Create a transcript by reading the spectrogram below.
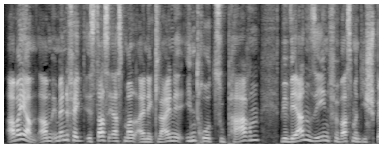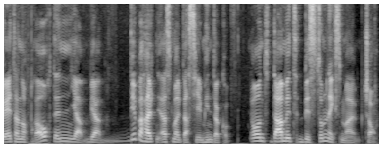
Aber ja, ähm, im Endeffekt ist das erstmal eine kleine Intro zu Paaren. Wir werden sehen, für was man die später noch braucht, denn ja, wir, wir behalten erstmal das hier im Hinterkopf. Und damit bis zum nächsten Mal. Ciao.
